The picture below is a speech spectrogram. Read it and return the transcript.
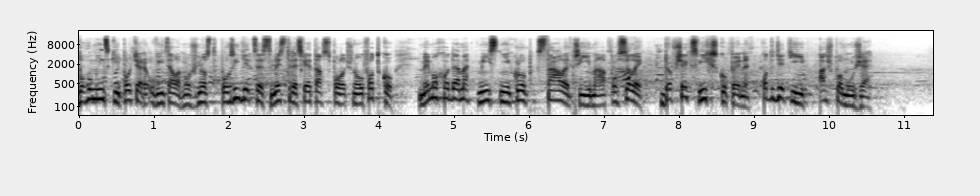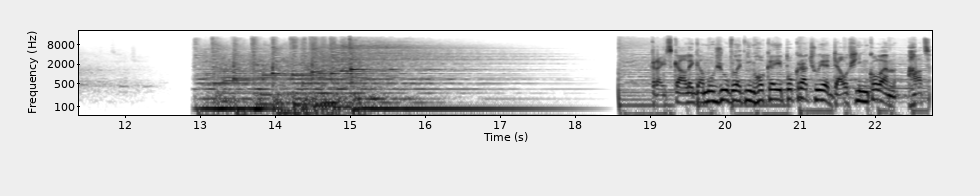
Bohumínský potěr uvítal možnost pořídit si s mistry světa společnou fotku. Mimochodem místní klub stále přijímá posily do všech svých skupin, od dětí až po muže. Krajská liga mužů v ledním hokeji pokračuje dalším kolem. HC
